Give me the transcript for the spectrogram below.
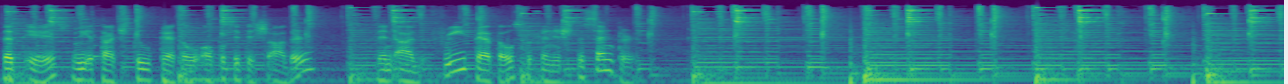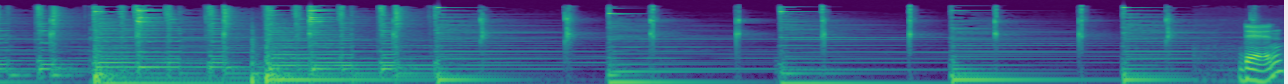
That is, we attach two petals opposite each other, then add three petals to finish the center. Then,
